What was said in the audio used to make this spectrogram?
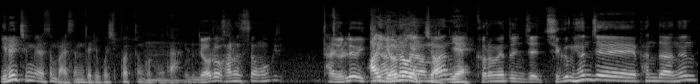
이런 측면에서 말씀드리고 싶었던 겁니다. 물론 여러 가능성 혹시 다 열려 있긴 아, 여러 합니다만. 예. 그럼에도 이제 지금 현재 판단은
